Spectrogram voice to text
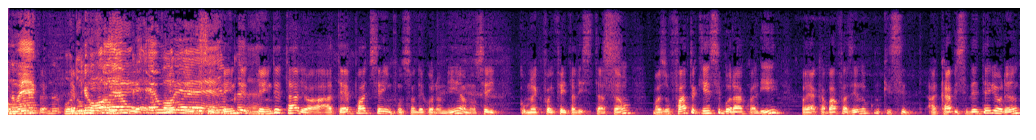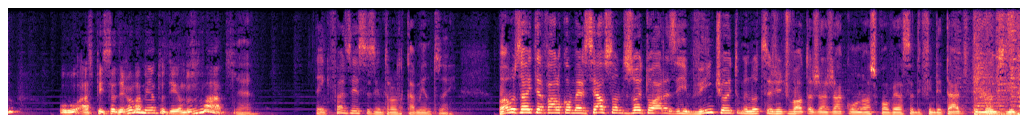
não é, o do Paulo é, é, um, é, tem, tem detalhe, ó, até pode ser em função da economia, eu não sei como é que foi feita a licitação, mas o fato é que esse buraco ali vai acabar fazendo com que se acabe se deteriorando o, as pistas de rolamento de ambos os lados. É. Tem que fazer esses entroncamentos aí. Vamos ao intervalo comercial, são 18 horas e 28 minutos. A gente volta já já com o nosso conversa de fim de tarde. Tu não desliga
